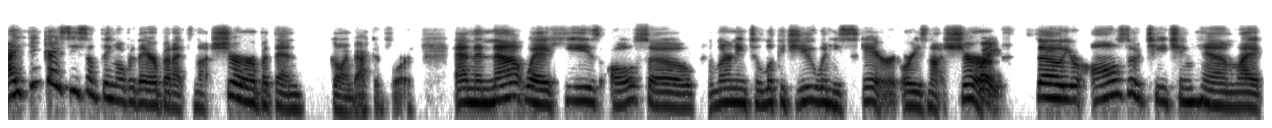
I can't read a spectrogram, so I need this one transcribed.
I think I see something over there, but it's not sure. But then going back and forth. And then that way he's also learning to look at you when he's scared or he's not sure. Right. So you're also teaching him, like,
